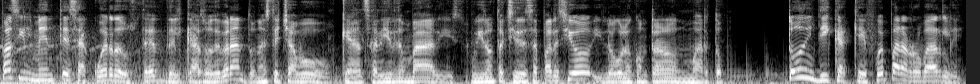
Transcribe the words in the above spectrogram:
Fácilmente se acuerda usted del caso de Branton, este chavo que al salir de un bar y subir a un taxi desapareció y luego lo encontraron muerto. Todo indica que fue para robarle,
